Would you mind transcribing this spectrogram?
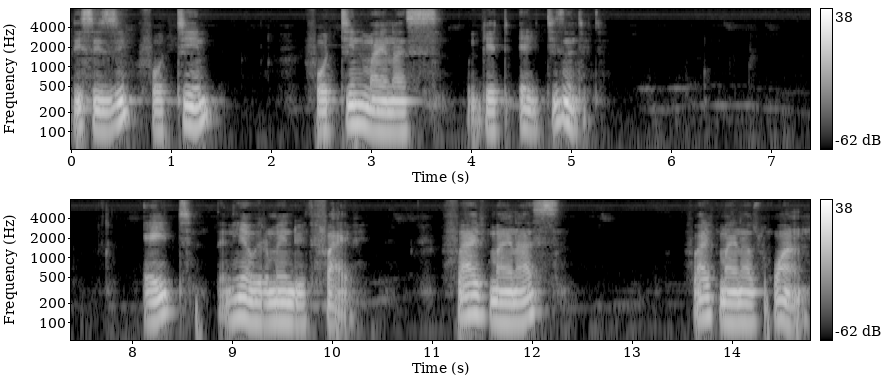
This is 14. 14 minus, we get 8, isn't it? 8 then here we remained with 5 5 minus 5 minus 1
